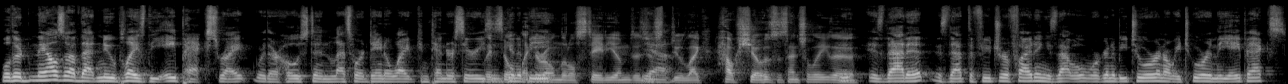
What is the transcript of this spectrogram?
Well, they're, they also have that new place, the Apex, right? Where they're hosting. That's where Dana White Contender Series They is going to like be. their own little stadiums to Yeah. just do like house shows essentially. The Is that it? Is that the future of fighting? Is that what we're going to be touring? Are we touring the Apex?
